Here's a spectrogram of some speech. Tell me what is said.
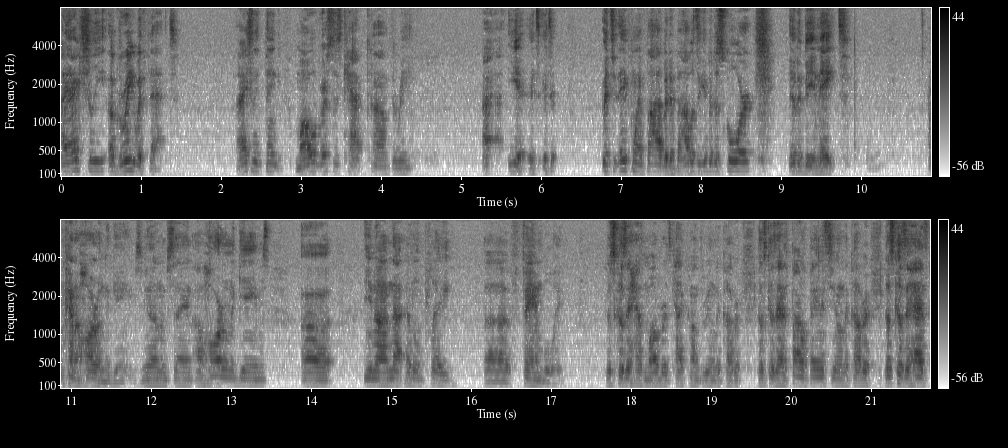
I actually agree with that. I actually think Marvel vs. Capcom 3, I, yeah, it's, it's, a, it's an 8.5, but if I was to give it a score, it would be an 8. I'm kind of hard on the games. You know what I'm saying? I'm hard on the games. Uh, you know, I'm not. I don't play uh, fanboy. Just because it has Marvel vs. Capcom 3 on the cover, just because it has Final Fantasy on the cover, just because it has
